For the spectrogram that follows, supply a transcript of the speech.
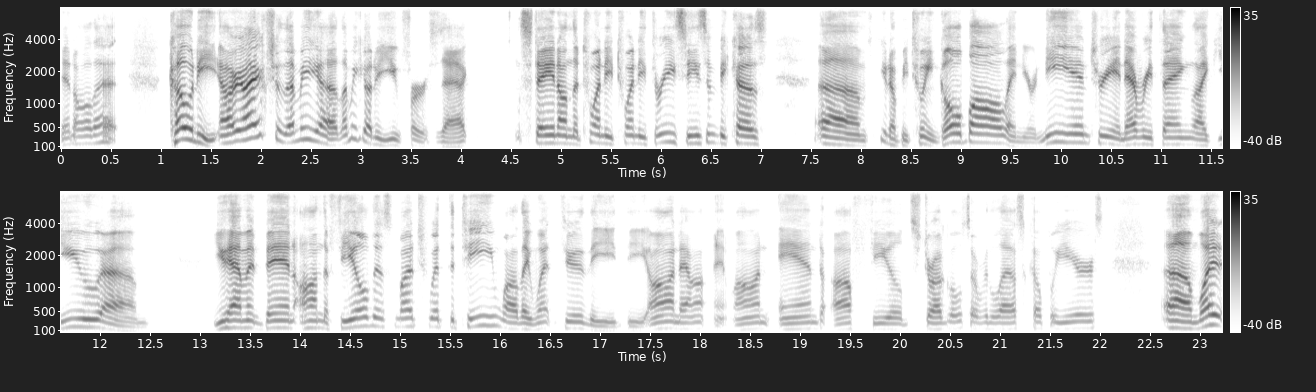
and all that. Cody, actually, let me uh, let me go to you first, Zach. Staying on the 2023 season because um, you know, between goal ball and your knee injury and everything, like you, um, you haven't been on the field as much with the team while they went through the the on on and off field struggles over the last couple years. Um, what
